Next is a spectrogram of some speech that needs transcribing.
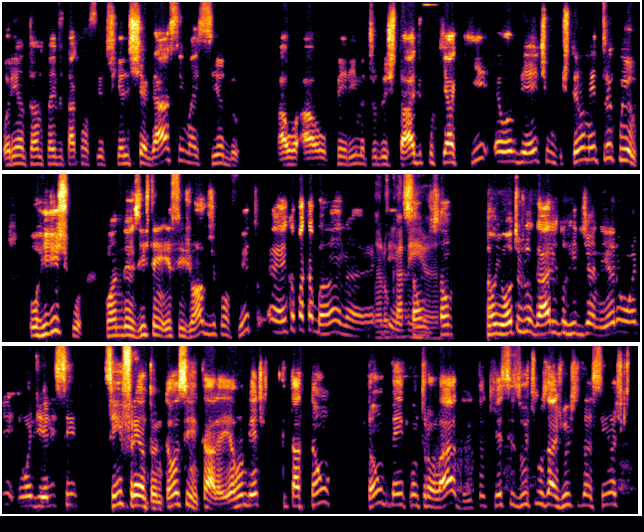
orientando para evitar conflitos, que eles chegassem mais cedo ao, ao perímetro do estádio, porque aqui é um ambiente extremamente tranquilo. O risco, quando existem esses jogos de conflito, é em Copacabana. Enfim, são, né? são, são em outros lugares do Rio de Janeiro onde, onde eles se, se enfrentam. Então, assim, cara, é um ambiente que está tão, tão bem controlado então que esses últimos ajustes, assim, acho que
